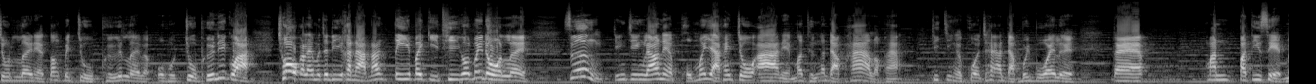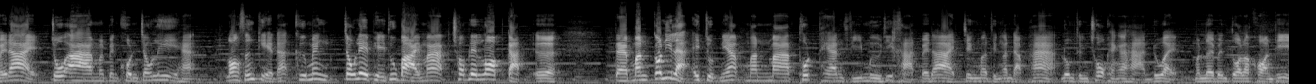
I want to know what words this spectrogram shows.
จุนเลยเนี่ยต้องไปจูบพื้นเลยแบบโอ้โหจูบพื้นดีกว่า โชคอะไรมันจะดีขนาดนั้นตีไปกี่ทีก็ไม่โดนเลย ซึ่งจริง ๆ แล้วเนี่ยผมไม่อยากให้โจอาเนี่ยมาถึงอันดับ 5 หรอกฮะ ที่จริงอะควรจะให้อันดับบวยๆเลย แต่มันปฏิเสธไม่ได้ โจอามันเป็นคนเจ้าเล่ห์ฮะ ลองสังเกตนะ คือแม่งเจ้าเล่ห์เพทุบายมาก ชอบเล่นรอบกัด เออ แต่มันก็นี่แหละไอ้จุดเนี้ยมันมาทดแทนฝีมือที่ขาดไปได้ จึงมาถึงอันดับ 5 รวมถึงโชคแห่งอาหารด้วย มันเลยเป็นตัวละครที่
